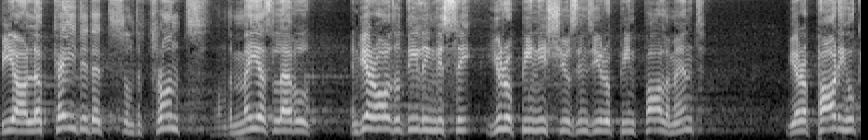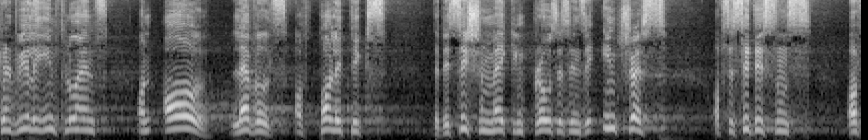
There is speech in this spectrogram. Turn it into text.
we are located at, on the front, on the mayor's level, and we are also dealing with the European issues in the European Parliament. We are a party who can really influence on all levels of politics, the decision-making process in the interests of the citizens of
